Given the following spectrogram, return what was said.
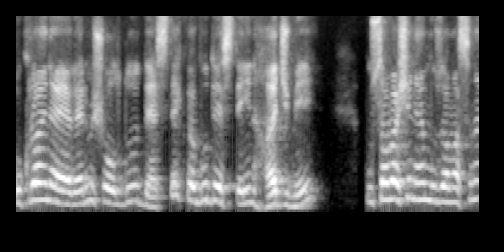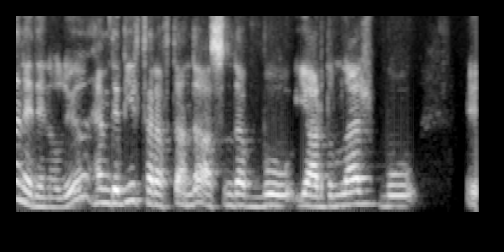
Ukrayna'ya vermiş olduğu destek ve bu desteğin hacmi bu savaşın hem uzamasına neden oluyor hem de bir taraftan da aslında bu yardımlar, bu e,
